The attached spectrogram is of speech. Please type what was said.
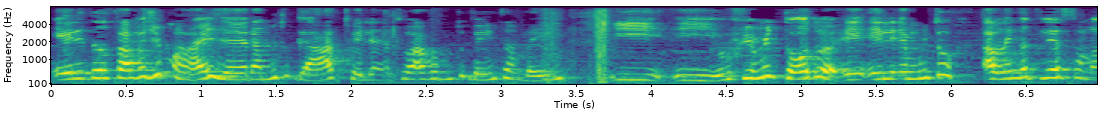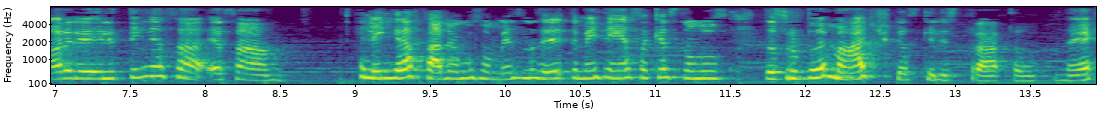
Ele dançava demais, ele era muito gato, ele atuava muito bem também. E, e o filme todo, ele é muito. Além da trilha sonora, ele, ele tem essa, essa ele é engraçado em alguns momentos, mas ele também tem essa questão dos, das problemáticas que eles tratam, né?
